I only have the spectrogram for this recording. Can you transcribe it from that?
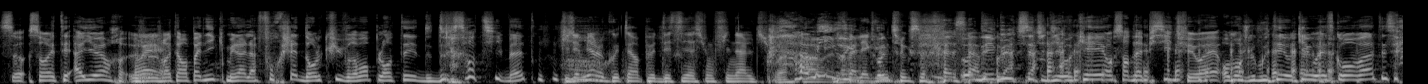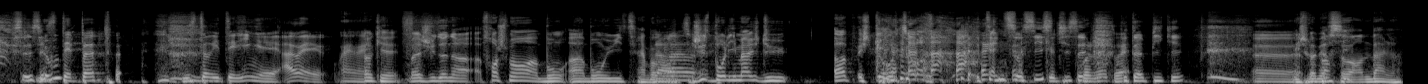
Ça, ça aurait été ailleurs, Ouais. j'aurais été en panique, mais là, la fourchette dans le cul, vraiment plantée de 2 cm. Puis j'aime bien le côté un peu destination finale, tu vois. Ah oui, il oui. fallait que Au- le truc soit. Au début, tu sais, tu dis, ok, on sort de la piscine, tu fais, ouais, on mange le goûter, ok, où est-ce qu'on va? C'est step up, le storytelling et ah ouais, ouais, ouais. Ok, bah, je lui donne un- franchement un bon, un bon 8. Un bon Là, huit. Juste pour l'image du hop, et je te retourne. T'es une saucisse, Que tu tu sais, projettes, ouais. que t'as piqué. Euh, Mais je bah, merci. au handball.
